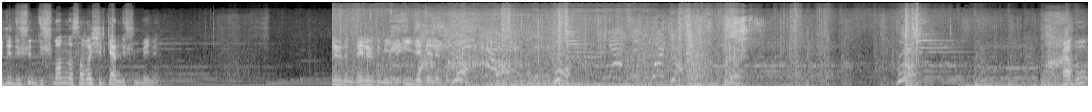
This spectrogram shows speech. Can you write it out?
Bir de düşün düşmanla savaşırken düşün beni. Delirdim delirdim iyice iyice delirdim. Ha bu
